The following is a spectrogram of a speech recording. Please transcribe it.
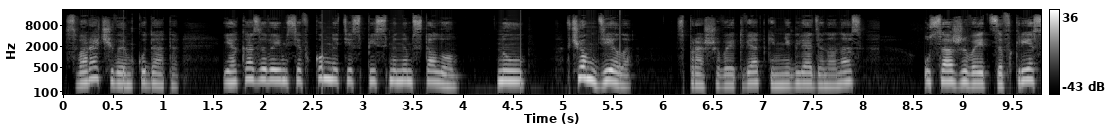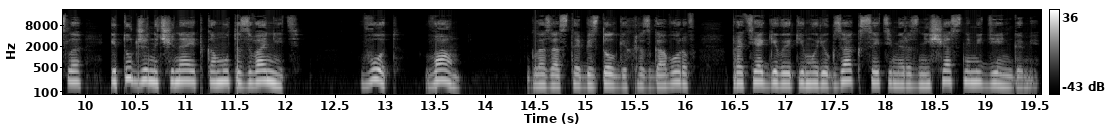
Сворачиваем куда-то и оказываемся в комнате с письменным столом. «Ну, в чем дело?» — спрашивает Вяткин, не глядя на нас, усаживается в кресло и тут же начинает кому-то звонить. «Вот, вам!» Глазастая без долгих разговоров протягивает ему рюкзак с этими разнесчастными деньгами.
